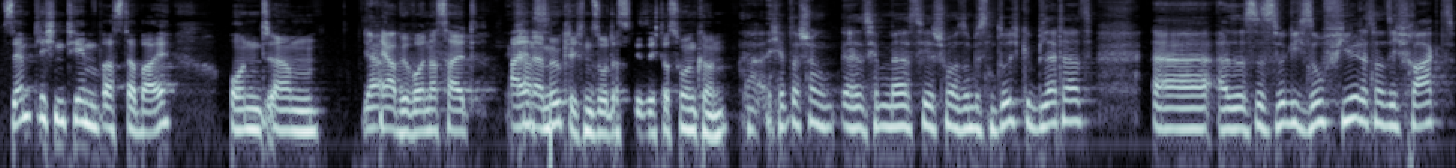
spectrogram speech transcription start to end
sämtlichen Themen was dabei. Und ähm, ja. ja, wir wollen das halt allen Krass. ermöglichen, so dass sie sich das holen können. Ja, ich habe das schon, äh, ich habe mir das hier schon mal so ein bisschen durchgeblättert. Äh, also es ist wirklich so viel, dass man sich fragt,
